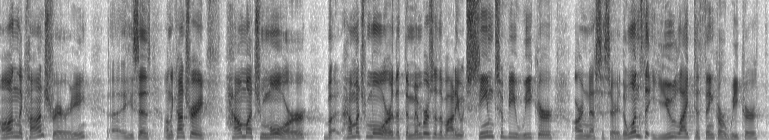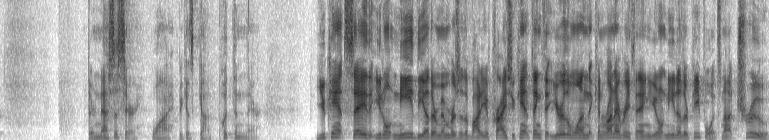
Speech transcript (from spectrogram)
on the contrary, uh, he says, on the contrary, how much more but how much more that the members of the body which seem to be weaker are necessary. The ones that you like to think are weaker, they're necessary. Why? Because God put them there. You can't say that you don't need the other members of the body of Christ. You can't think that you're the one that can run everything. You don't need other people. It's not true.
